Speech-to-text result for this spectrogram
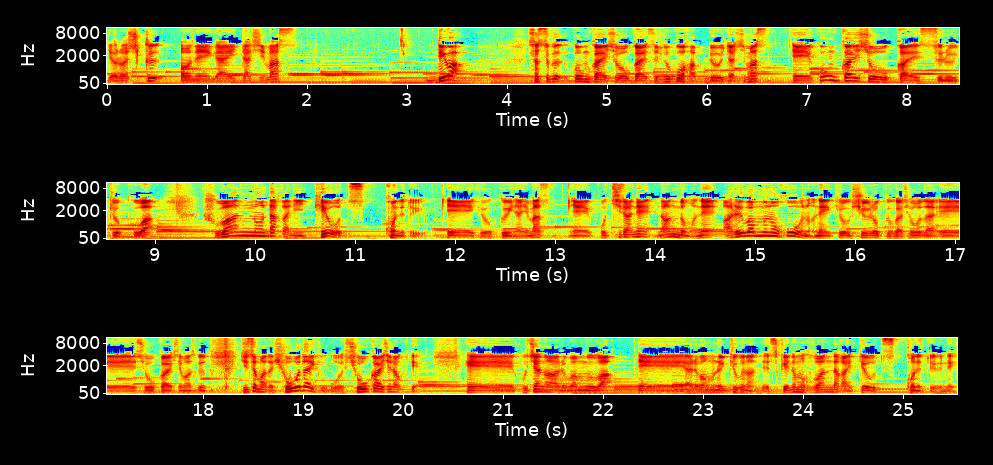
よろしくお願いいたします。では早速今回紹介する曲を発表いたします、えー、今回紹介する曲は「不安の中に手を突っ込んでという、えー、曲になります、えー、こちらね何度もねアルバムの方のね今日収録が紹介,、えー、紹介してますけど実はまだ表題曲を紹介しなくて、えこちらのアルバムは、えアルバムの1曲なんですけども不安の中に手を突っ込んでというね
